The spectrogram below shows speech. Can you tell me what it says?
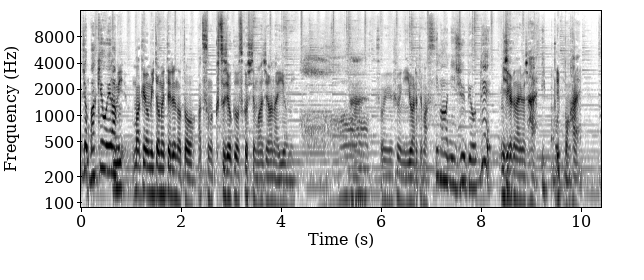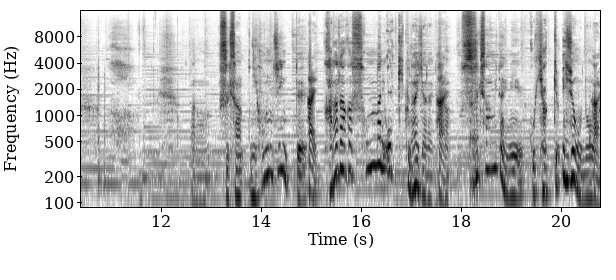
じゃあ負けを選ぶ。み負けを認めてるのとあとその屈辱を少しでも味わわないように、はい、そういうふうに言われてます。今は20秒で短くなりました。はい。一本。一本はい。あの鈴木さん日本人ってはい。体がそんなに大きくないじゃないですか、はい。鈴木さんみたいにこう100キロ以上のはい。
